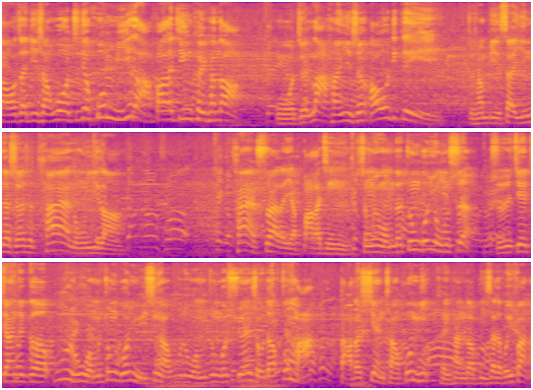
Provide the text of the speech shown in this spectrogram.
倒在地上，我直接昏迷了。巴拉金可以看到，我这呐喊一声奥迪给，这场比赛赢的实在是太容易了，太帅了呀！巴拉金，身为我们的中国勇士，直接将这个侮辱我们中国女性啊，侮辱我们中国选手的风马打到现场昏迷。可以看到比赛的回放。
